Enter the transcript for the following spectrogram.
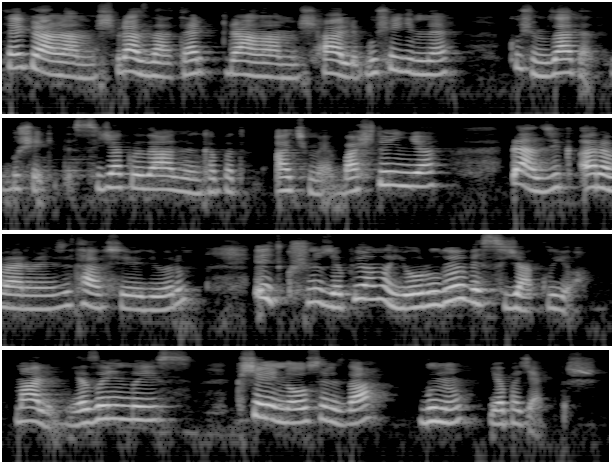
tekrarlanmış, biraz daha tekrarlanmış hali bu şekilde. Kuşum zaten bu şekilde sıcaklığı ağzını kapatıp açmaya başlayınca birazcık ara vermenizi tavsiye ediyorum. Evet kuşunuz yapıyor ama yoruluyor ve sıcaklıyor. Malum yaz ayındayız. Kış ayında olsanız da bunu yapacaktır.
